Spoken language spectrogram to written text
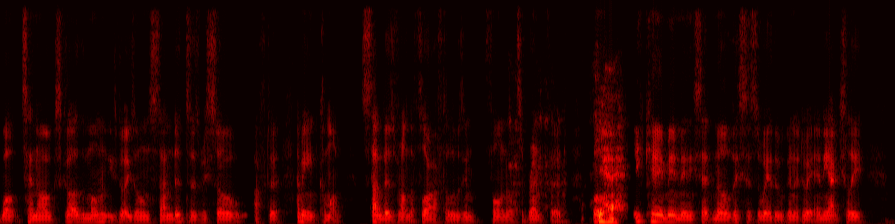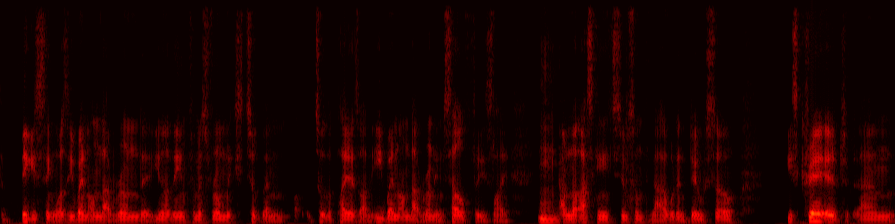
What Ten Hag's got at the moment, he's got his own standards, as we saw after. I mean, come on, standards were on the floor after losing four 0 to Brentford, but yeah, he came in and he said, "No, this is the way that we're going to do it." And he actually, the biggest thing was he went on that run, that you know, the infamous run which he took them, took the players on. He went on that run himself. He's like, Mm. "I'm not asking you to do something that I wouldn't do." So he's created, um,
